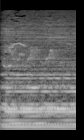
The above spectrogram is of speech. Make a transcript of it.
Música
